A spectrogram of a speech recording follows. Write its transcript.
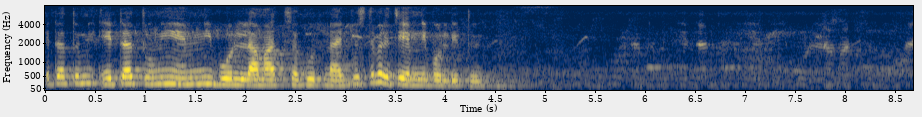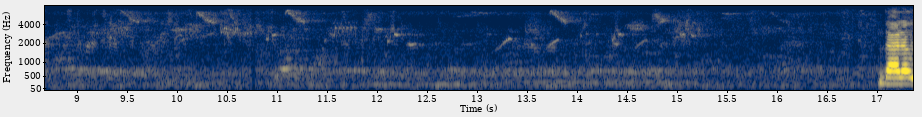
এটা তুমি এটা তুমি এমনি বললাম আচ্ছা গুড নাইট বুঝতে পেরেছি, এমনি বললি তুই। দাঁড়াও,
